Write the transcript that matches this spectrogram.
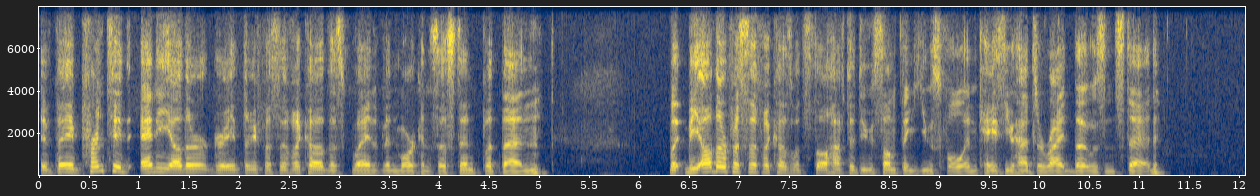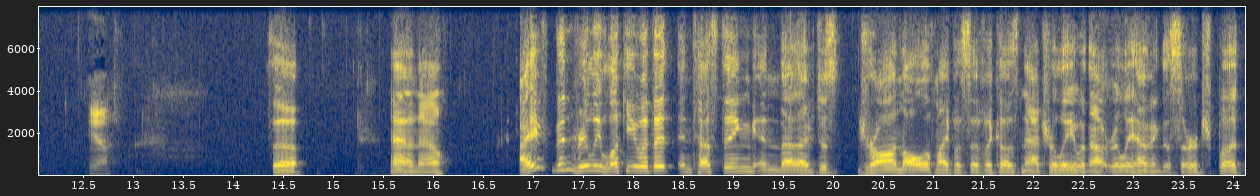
If they printed any other grade 3 Pacifica, this might have been more consistent, but then. But the other Pacificas would still have to do something useful in case you had to ride those instead. Yeah. So, I don't know. I've been really lucky with it in testing, and that I've just drawn all of my Pacificas naturally without really having to search, but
